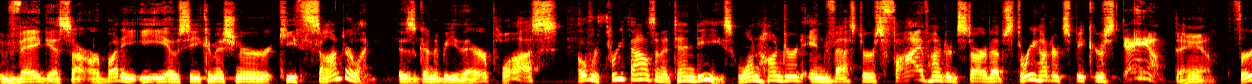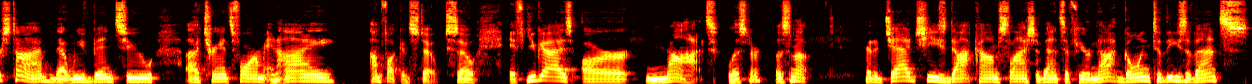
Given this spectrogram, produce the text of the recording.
Vegas. Our, our buddy EEOC Commissioner Keith Sonderling is going to be there, plus over 3,000 attendees, 100 investors, 500 startups, 300 speakers. Damn. Damn. First time that we've been to uh, Transform, and I, I'm fucking stoked. So if you guys are not, listener, listen up. Go to chadcheese.com slash events. If you're not going to these events,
